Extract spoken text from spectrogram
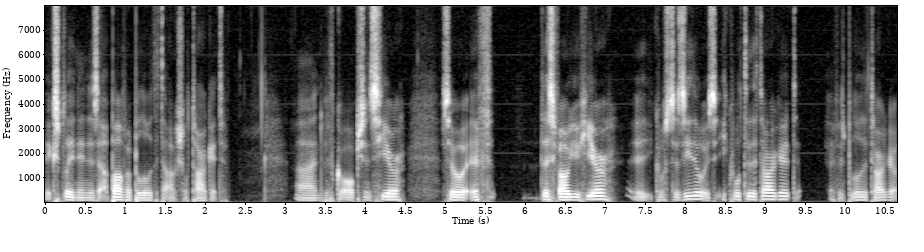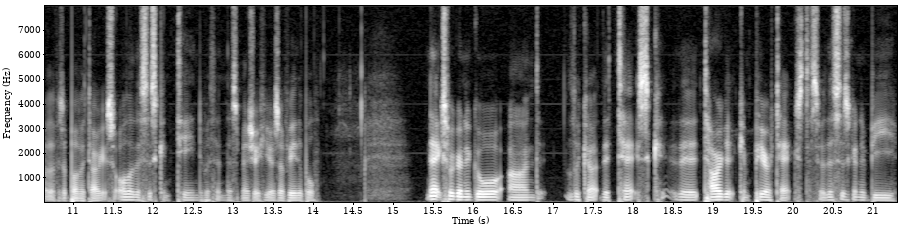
explaining is it above or below the actual target. And we've got options here. So if this value here equals to 0 is equal to the target, if it's below the target or if it's above the target. So all of this is contained within this measure here as a variable. Next we're going to go and look at the text, the target compare text. So this is going to be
